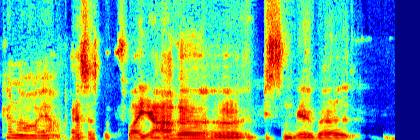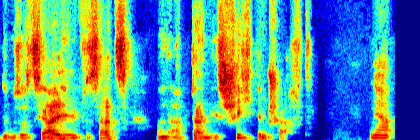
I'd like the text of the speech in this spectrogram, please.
Genau, ja. Das heißt also zwei Jahre, äh, ein bisschen mehr über dem Sozialhilfesatz und ab dann ist Schicht im Schacht. Ja,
